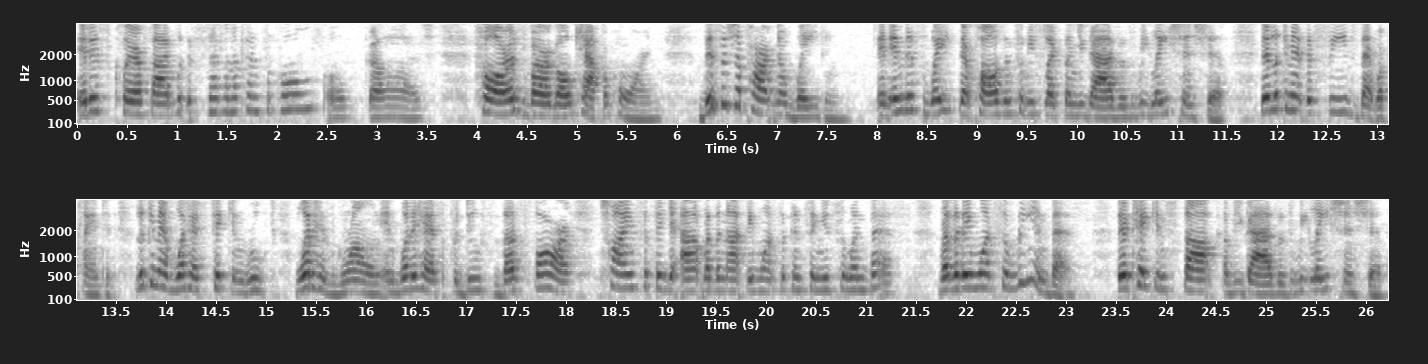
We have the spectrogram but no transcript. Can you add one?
It is clarified with the Seven of Pentacles. Oh gosh. Taurus, Virgo, Capricorn. This is your partner waiting. And in this wait, they're pausing to reflect on you guys' relationship. They're looking at the seeds that were planted, looking at what has taken root, what has grown, and what it has produced thus far, trying to figure out whether or not they want to continue to invest, whether they want to reinvest. They're taking stock of you guys' relationship,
